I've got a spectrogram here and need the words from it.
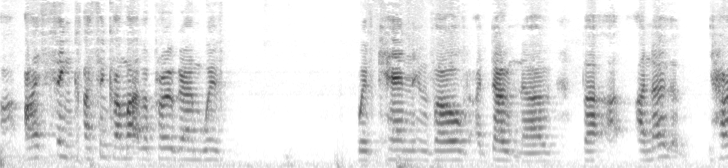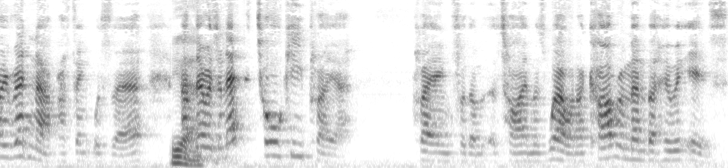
I, I think I think I might have a program with with Ken involved. I don't know, but I, I know that Harry Redknapp I think was there, Yeah. and there was an ex-Torquay player playing for them at the time as well, and I can't remember who it is.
